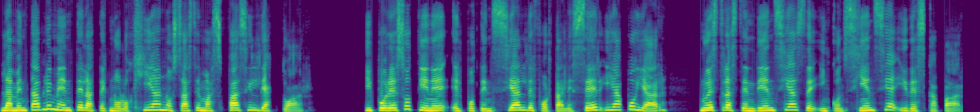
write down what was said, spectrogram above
lamentablemente la tecnología nos hace más fácil de actuar y por eso tiene el potencial de fortalecer y apoyar nuestras tendencias de inconsciencia y de escapar.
